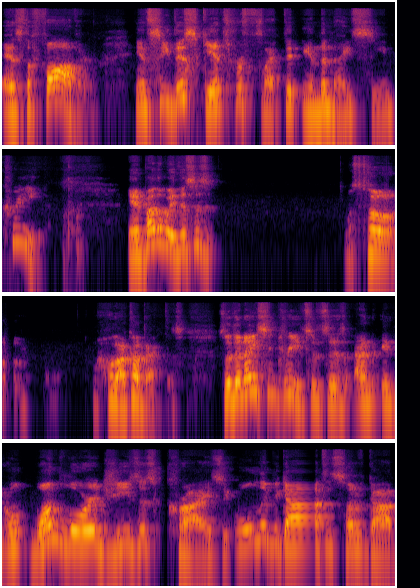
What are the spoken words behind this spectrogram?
as the Father. And see, this gets reflected in the Nicene Creed. And by the way, this is so. Hold on, I'll come back to this. So the Nicene Creed so it says, "And in one Lord Jesus Christ, the only begotten Son of God,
